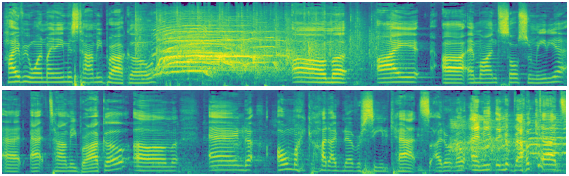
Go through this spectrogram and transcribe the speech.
hi everyone, my name is Tommy Bracco. Um, I uh, am on social media at, at Tommy Bracco. Um, and oh my God, I've never seen cats. I don't know anything about cats.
